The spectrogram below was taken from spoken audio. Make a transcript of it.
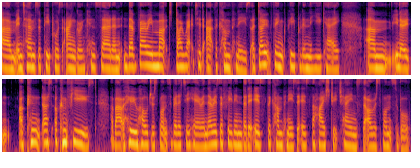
um, in terms of people's anger and concern, and they're very much directed at the companies. I don't think people in the UK, um, you know, are, con- are, confused about who holds responsibility here, and there is a feeling that it is the companies, it is the high street chains that are responsible.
